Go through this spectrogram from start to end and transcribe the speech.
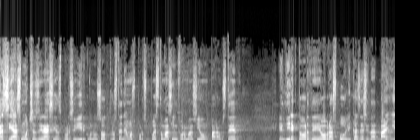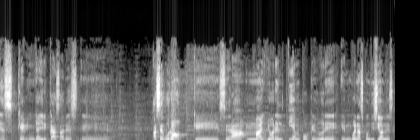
Gracias, muchas gracias por seguir con nosotros. Tenemos por supuesto más información para usted. El director de Obras Públicas de Ciudad Valles, Kevin Yair Cázares, eh, aseguró que será mayor el tiempo que dure en buenas condiciones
